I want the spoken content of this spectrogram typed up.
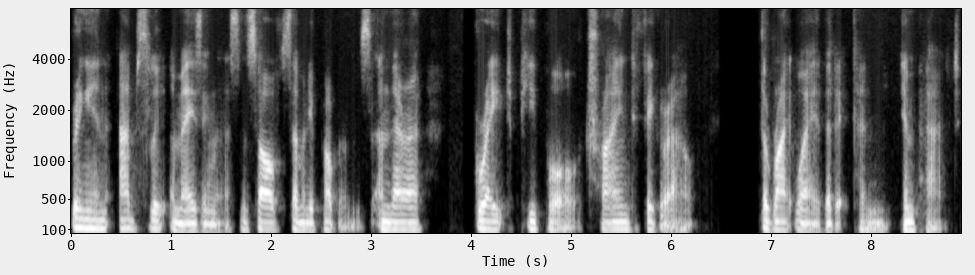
bring in absolute amazingness and solve so many problems. And there are great people trying to figure out the right way that it can impact.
